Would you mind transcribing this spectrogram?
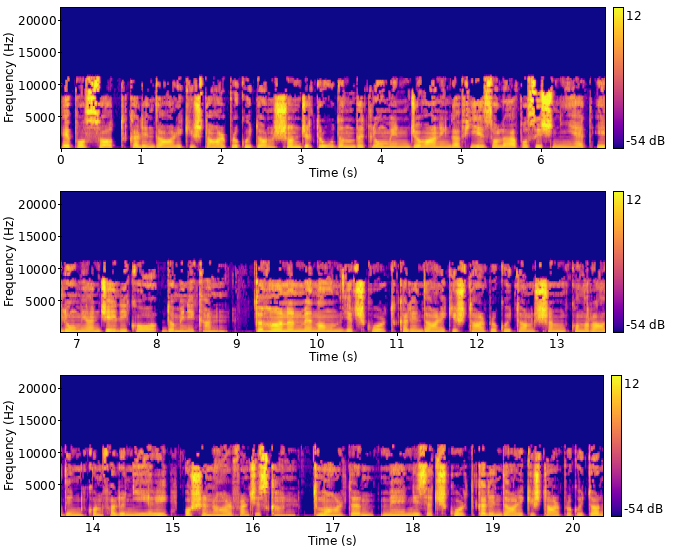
e po sot kalendari kishtar përkujton Shën Gjeltrudën dhe të lumin Xhovani nga Fjezola, apo siç njihet i lumi Anxheliko Dominikan. Të hënën me 19 shkurt, kalendari kishtar përkujton Shën Konradin Konfalonieri, oshënar françeskan. Të martën, me 20 shkurt, kalendari kishtar përkujton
